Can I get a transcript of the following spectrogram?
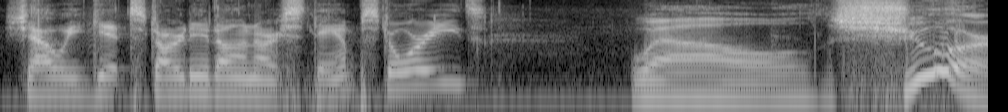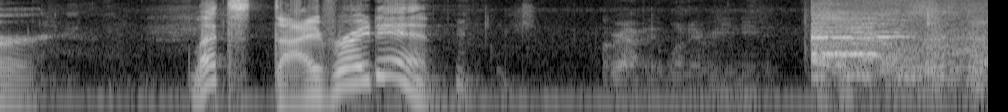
Shall we get started on our stamp stories? Well, sure. Let's dive right in. Grab it whenever you need it.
